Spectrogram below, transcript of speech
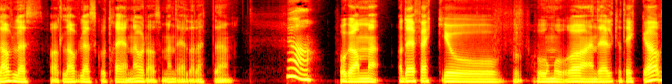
Loveless, for at Loveless skulle trene henne da, som en del av dette Ja. programmet. Og det fikk jo hun mora en del kritikk av,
